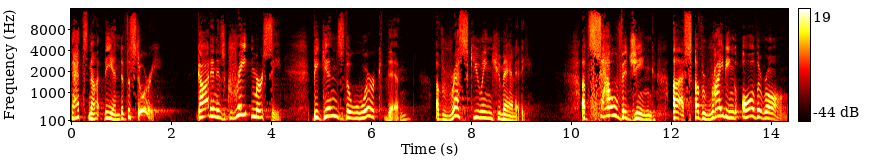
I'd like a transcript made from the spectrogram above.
that's not the end of the story. God, in His great mercy, begins the work then of rescuing humanity, of salvaging us, of righting all the wrong.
